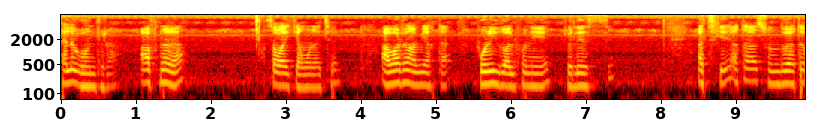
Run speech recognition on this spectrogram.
হ্যালো বন্ধুরা, আপনারা সবাই কেমন আছেন? আবারও আমি একটা পরীর গল্প নিয়ে চলে এসেছি। আজকে একটা সুন্দর একটা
